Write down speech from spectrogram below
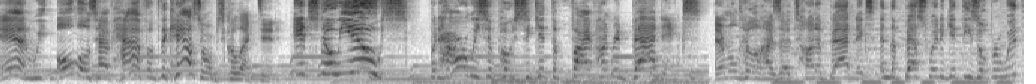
And we almost have half of the Chaos Orbs collected. It's no use! But how are we supposed to get the 500 badniks? Emerald Hill has a ton of badniks, and the best way to get these over with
